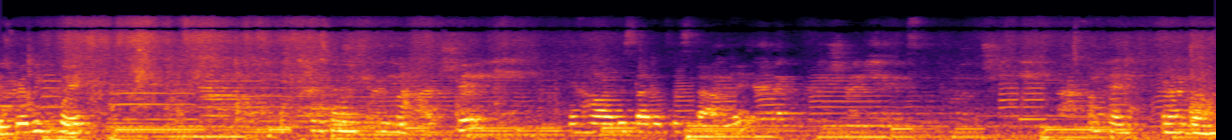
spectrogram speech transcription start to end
guys, really quick. Just want to you my outfit and how I decided to style it. Okay, go.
